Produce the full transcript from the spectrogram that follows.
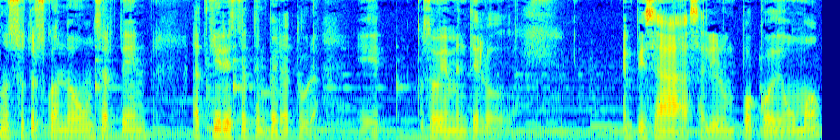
nosotros cuando un sartén adquiere esta temperatura, eh, pues obviamente lo empieza a salir un poco de humo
